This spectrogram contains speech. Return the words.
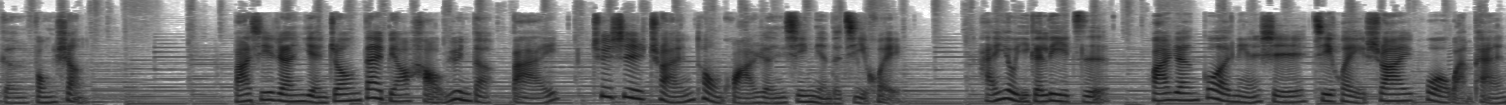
跟丰盛，巴西人眼中代表好运的白，却是传统华人新年的忌讳。还有一个例子，华人过年时忌讳摔破碗盘，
